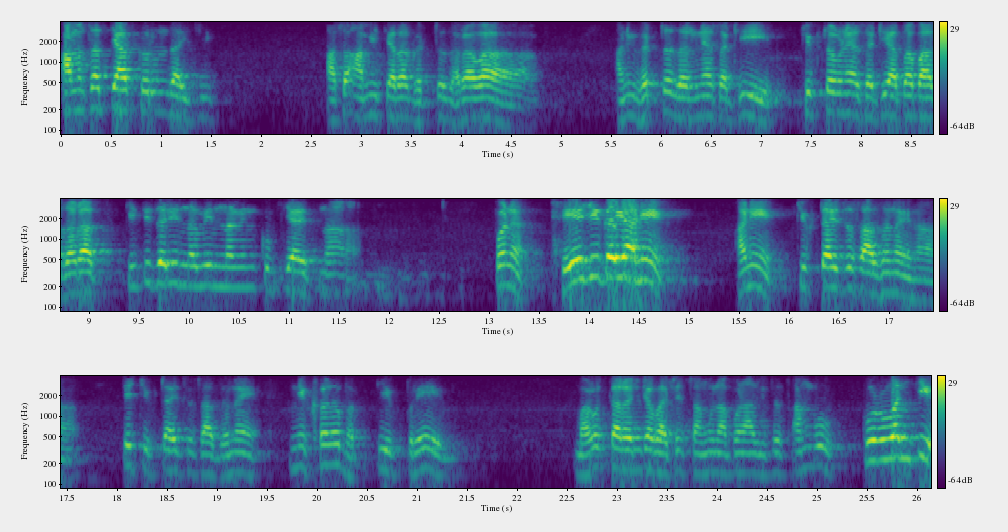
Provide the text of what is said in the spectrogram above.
आमचा त्याग करून जायची. असं आम्ही त्याला घट्ट धरावा. आणि घट्ट धरण्यासाठी चिकटवण्यासाठी आता बाजारात कितीतरी नवीन नवीन कुपचे आहेत ना. पण हे जी काही आणि आणि चिकटायचं साधन आहे ना ते चिकटायचं साधन आहे. निखळ भक्ती प्रेम. भागवतकारांच्या भाषेत सांगून आपण आज इथं थांबू. कुरवंती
